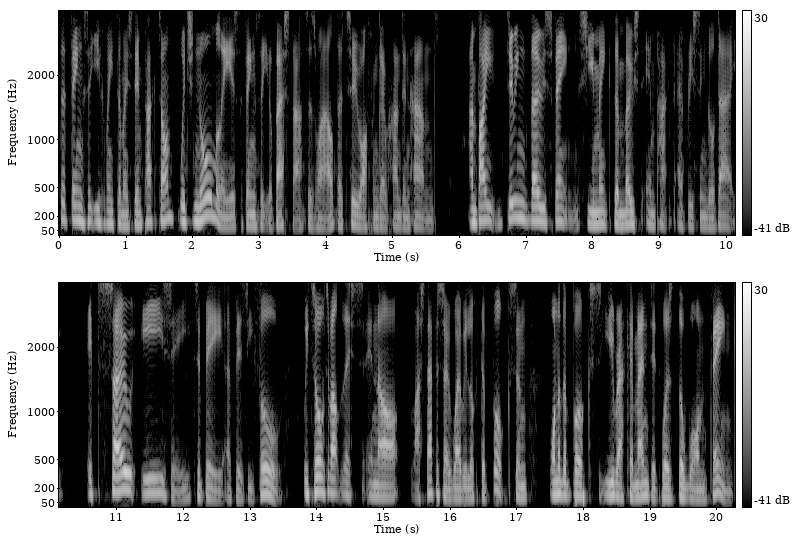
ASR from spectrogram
the things that you can make the most impact on, which normally is the things that you're best at as well. The two often go hand in hand. And by doing those things, you make the most impact every single day. It's so easy to be a busy fool. We talked about this in our last episode where we looked at books, and one of the books you recommended was The One Thing.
